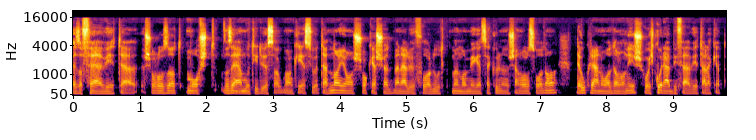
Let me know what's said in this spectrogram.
ez a felvétel sorozat most az elmúlt időszakban készült. Tehát nagyon sok esetben előfordult, mondom még egyszer különösen orosz oldalon, de ukrán oldalon is, hogy korábbi felvételeket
